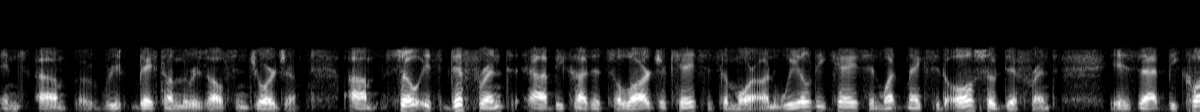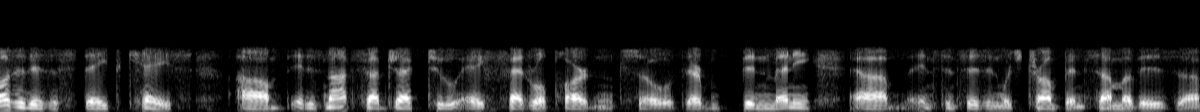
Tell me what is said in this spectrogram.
in, um, re- based on the results in Georgia. Um, so it's different uh, because it's a larger case, it's a more unwieldy case, and what makes it also different is that because it is a state case, um, it is not subject to a federal pardon. So there have been many uh, instances in which Trump and some of his uh,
